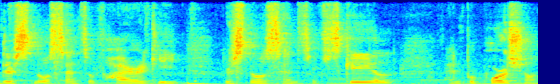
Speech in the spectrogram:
there's no sense of hierarchy, there's no sense of scale and proportion.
